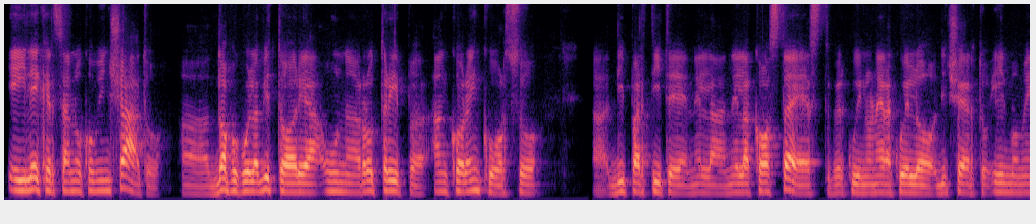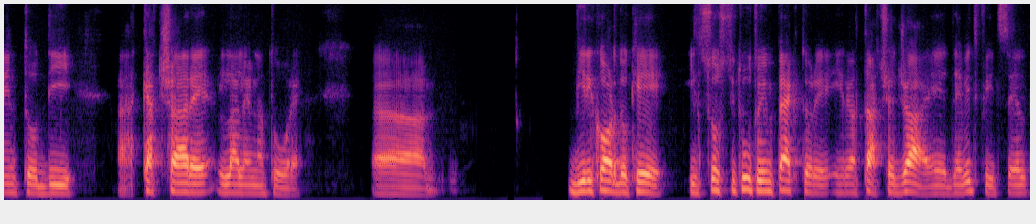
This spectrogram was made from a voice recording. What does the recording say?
e i Lakers hanno cominciato, uh, dopo quella vittoria, un road trip ancora in corso di partite nella, nella, costa est, per cui non era quello di certo il momento di cacciare l'allenatore. Uh, vi ricordo che il sostituto in pectore in realtà c'è già, è David Fitzel,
